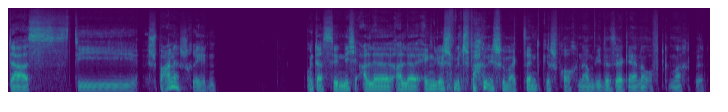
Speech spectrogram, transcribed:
dass die Spanisch reden. Und dass sie nicht alle, alle Englisch mit spanischem Akzent gesprochen haben, wie das ja gerne oft gemacht wird.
